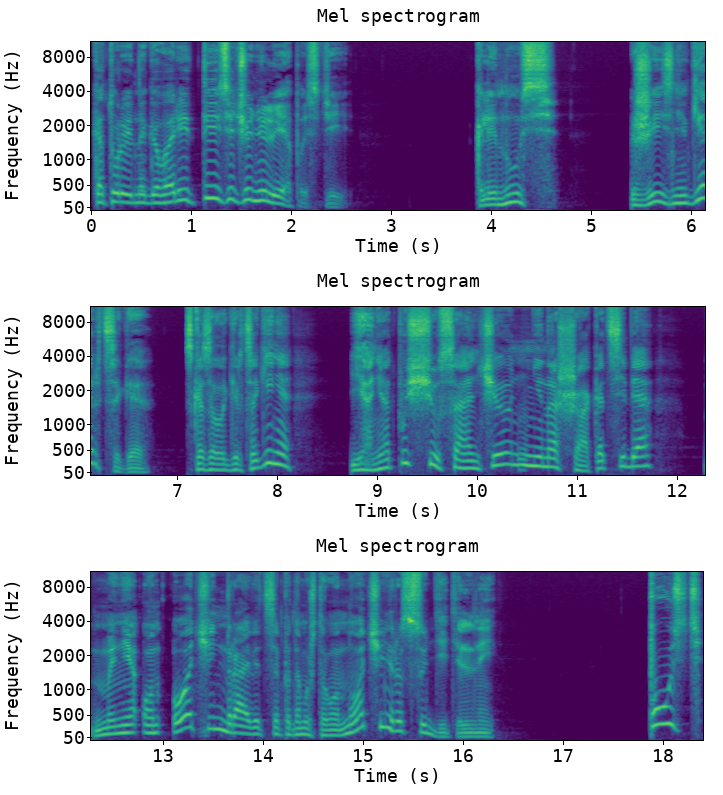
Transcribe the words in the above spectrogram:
который наговорит тысячу нелепостей. «Клянусь жизнью герцога», — сказала герцогиня, — «я не отпущу Санчо ни на шаг от себя. Мне он очень нравится, потому что он очень рассудительный». «Пусть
